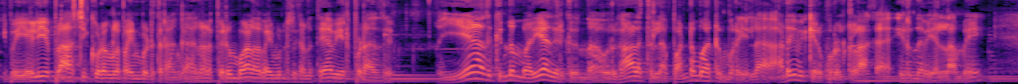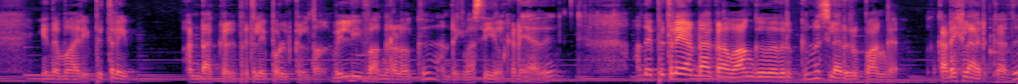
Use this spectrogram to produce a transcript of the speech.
இப்போ எளிய பிளாஸ்டிக் குடங்களை பயன்படுத்துகிறாங்க அதனால் பெரும்பாலும் அதை பயன்படுத்துறதுக்கான தேவை ஏற்படாது. ஏன் அதுக்கு இன்னும் மரியாதை இருக்குதுன்னா ஒரு காலத்தில் பண்டமாற்று முறையில் அடகு வைக்கிற பொருட்களாக இருந்தவை எல்லாமே இந்த மாதிரி பித்தளை அண்டாக்கள் பித்தளை பொருட்கள் தான். வெள்ளி வாங்குற அளவுக்கு அன்றைக்கு வசதிகள் கிடையாது. அந்த பித்தளை அண்டாக்களை வாங்குவதற்குன்னு சிலர் இருப்பாங்க. கடைகளாக இருக்காது.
